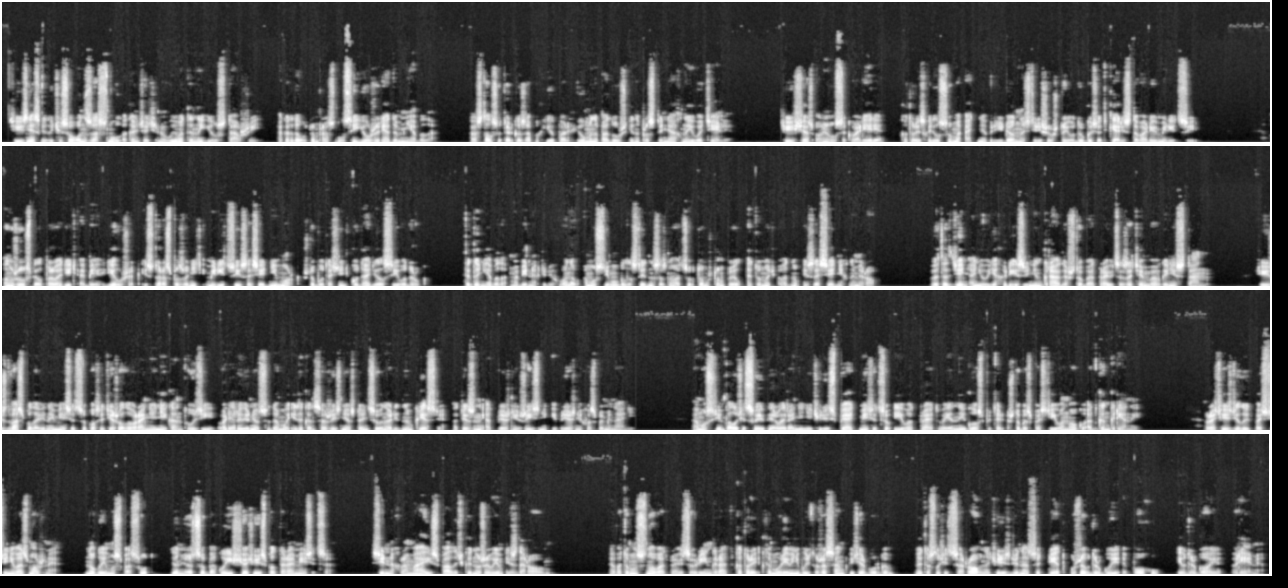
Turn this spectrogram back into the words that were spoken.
Через несколько часов он заснул, окончательно вымотанный и уставший. А когда утром проснулся, ее уже рядом не было. Остался только запах ее парфюма на подушке, на простынях, на его теле. Через час он вернулся к Валерии, который сходил с ума от неопределенности, решив, что его друга все-таки арестовали в милиции. Он уже успел проводить обеих девушек и сто раз позвонить в милицию и соседний морг, чтобы уточнить, куда делся его друг. Тогда не было мобильных телефонов, а Муслиму было стыдно сознаваться в том, что он провел эту ночь в одном из соседних номеров. В этот день они уехали из Ленинграда, чтобы отправиться затем в Афганистан. Через два с половиной месяца после тяжелого ранения и контузии Валера вернется домой и до конца жизни останется в инвалидном кресле, отрезанный от прежней жизни и прежних воспоминаний. А Муслим получит свое первое ранение через пять месяцев, и его отправят в военный госпиталь, чтобы спасти его ногу от гангрены. Врачи сделают почти невозможное. Ногу ему спасут, и он вернется в Баку еще через полтора месяца. Сильно хромая и с палочкой, но живым и здоровым. А потом он снова отправится в Ленинград, который к тому времени будет уже Санкт-Петербургом, но это случится ровно через 12 лет, уже в другую эпоху и в другое время.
